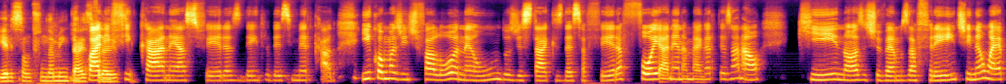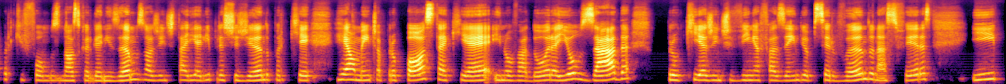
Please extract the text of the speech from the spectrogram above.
e eles são fundamentais para qualificar né, as feiras dentro desse mercado. E como a gente falou, né, um dos destaques dessa feira foi a Arena Mega Artesanal, que nós estivemos à frente, e não é porque fomos nós que organizamos, a gente estaria ali prestigiando, porque realmente a proposta é que é inovadora e ousada para o que a gente vinha fazendo e observando nas feiras, e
